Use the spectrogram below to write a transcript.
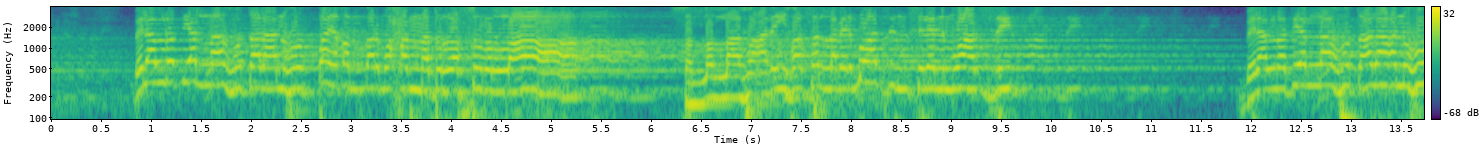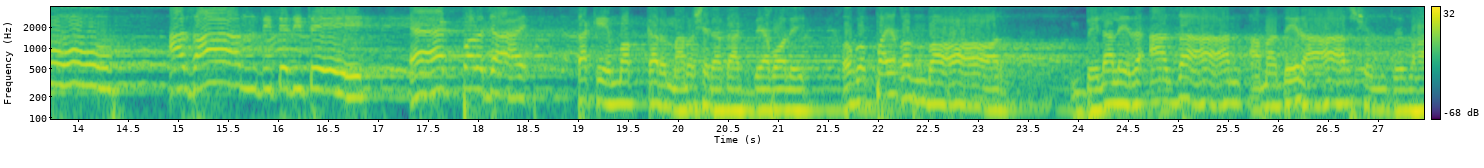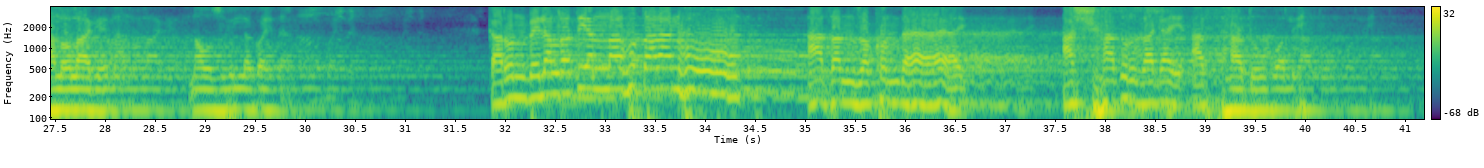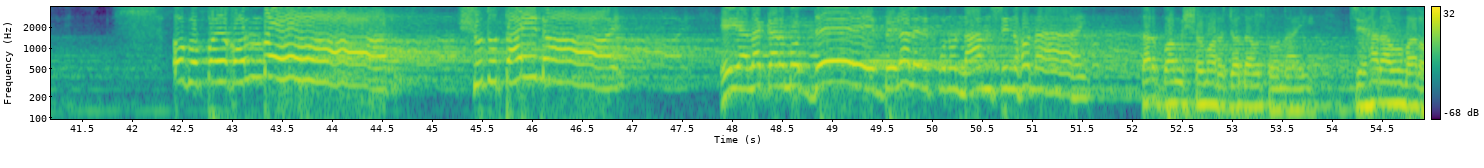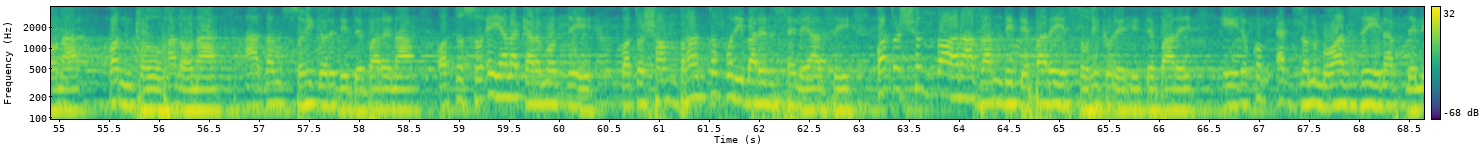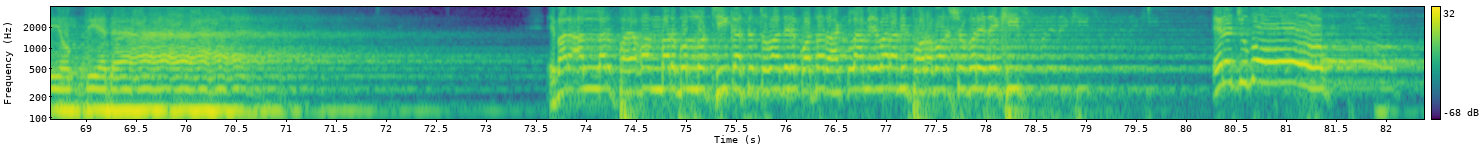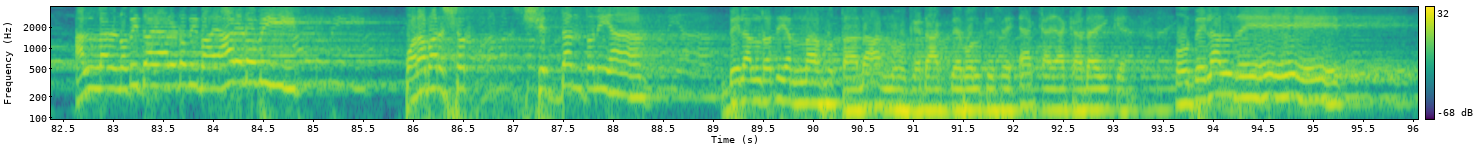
বেলাল রদি আল্লাহ তালানহু পয়গম্বর মুহাম্মদুর রাসূলুল্লাহ। সাল্লাল্লাহু আলাইহি ওয়াসাল্লামের মুয়াজ্জিন ছিলেন মুয়াজ্জিন। বেলাল রাদিয়াল্লাহু তাআলা আনহু আজান দিতে দিতে এক পর্যায়ে তাকে মক্কার মানুষেরা ডাক দেয়া বলে, ওগো পয়গম্বর, বেলালের আজান আমাদের আর শুনতে ভালো লাগে না। নাউজুবিল্লাহ কয় না। কারণ বেলাল রাদিয়াল্লাহু তাআলা আনহু আজান যখন দেয়, আশহাদুর জায়গায় আসাদু বলে। ও গো পয়গম্বর, শুধু তাই নয়, এই এলাকার মধ্যে বেড়ালের কোনো নাম চিহ্ন নাই, তার বংশমর্যাদাও তো নাই, চেহারাও ভালো না, কণ্ঠও ভালো না, আজান সহি করে দিতে পারে না। অথচ এই এলাকার মধ্যে কত সম্ভ্রান্ত পরিবারের ছেলে আছে, কত সুন্দর আজান দিতে পারে, সহি করে দিতে পারে। এইরকম একজন মোয়াজ্জিন আপনি নিয়োগ দিয়ে দেন। এবার আল্লাহর পয়গম্বর বলল, ঠিক আছে, তোমাদের কথা রাখলাম, এবার আমি পরামর্শ করে দেখি। এর যুবক, আল্লাহর নবী দয়ার নবী, মায়ার নবী, পরামর্শ, সিদ্ধান্ত নিয়া বেলাল রদি আল্লাহ তালুকে ডাক দে বলতেছে, একা একা ডাইকে। ও বেলাল রে,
